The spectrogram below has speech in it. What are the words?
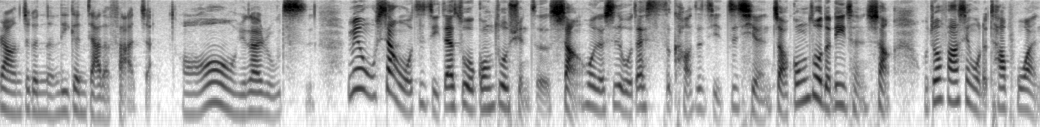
让这个能力更加的发展。哦，原来如此。因为像我自己在做工作选择上，或者是我在思考自己之前找工作的历程上，我就发现我的 top one。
